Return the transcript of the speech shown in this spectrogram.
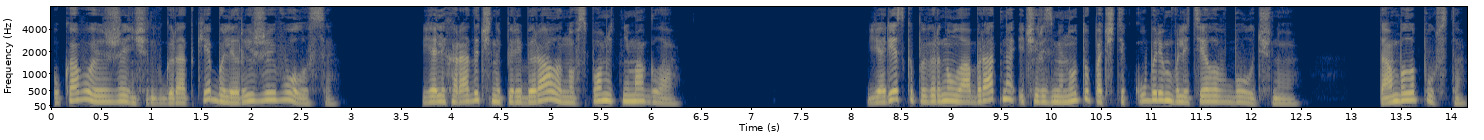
У кого из женщин в городке были рыжие волосы? Я лихорадочно перебирала, но вспомнить не могла. Я резко повернула обратно и через минуту почти кубарем влетела в булочную. Там было пусто.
